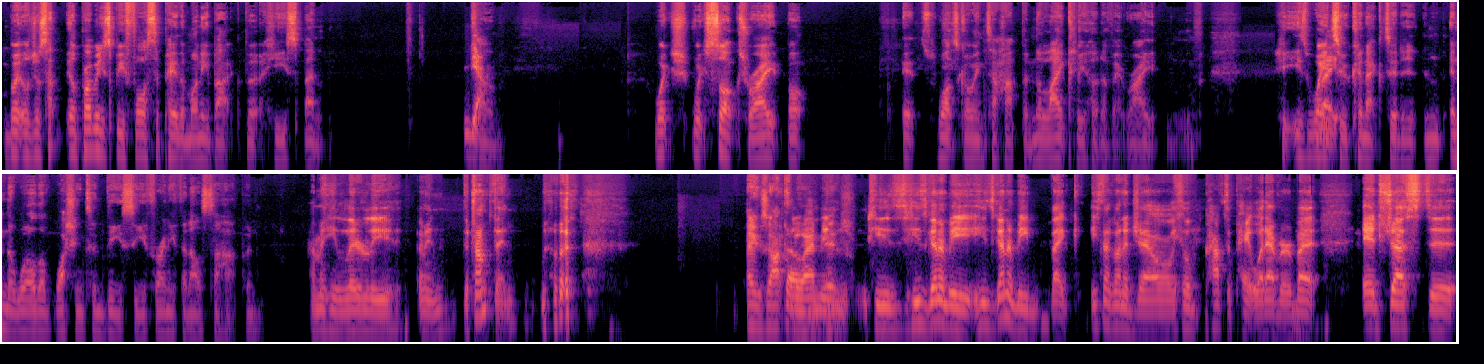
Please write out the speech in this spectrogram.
But he'll just he'll probably just be forced to pay the money back that he spent. Yeah, Um, which which sucks, right? But it's what's going to happen. The likelihood of it, right? He, he's way Right. too connected in, in the world of Washington D.C. for anything else to happen. I mean, he literally. I mean, the Trump thing. Exactly. so I mean, he's he's gonna be he's gonna be like he's not going to jail. He'll have to pay whatever. But it's just uh,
